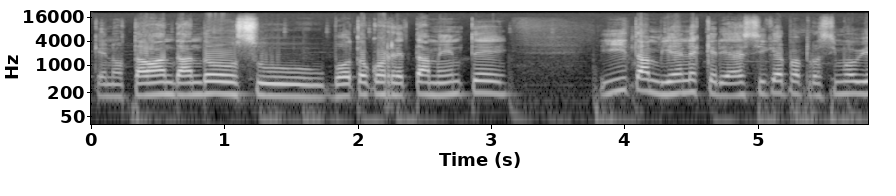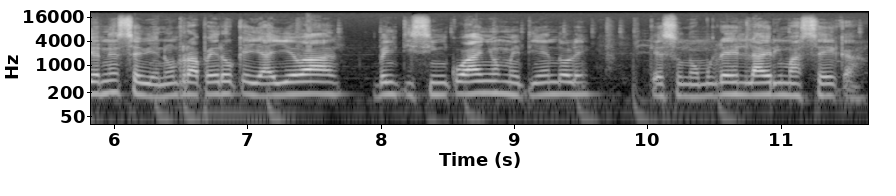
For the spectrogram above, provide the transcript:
que no estaban dando su voto correctamente. Y también les quería decir que para el próximo viernes se viene un rapero que ya lleva 25 años metiéndole, que su nombre es Lágrima Seca.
